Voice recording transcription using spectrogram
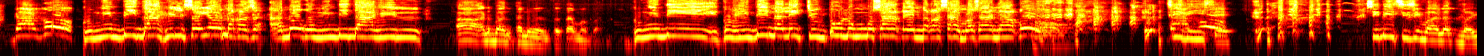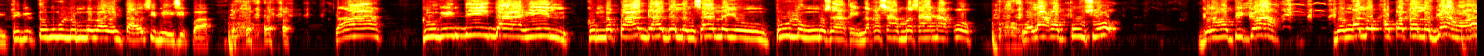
Gago! Kung hindi dahil sa iyo nakasa ano kung hindi dahil ah ano ba ano ba tama ba? Kung hindi kung hindi na late yung tulong mo sa akin nakasama sana ako. sinisi. sinisi si Malat ba? Tumulong na nga yung tao, sinisi pa. ah, kung hindi dahil kung napaaga lang sana yung tulong mo sa akin, nakasama sana ako. Wala kang puso. Grabe ka. Nang alok ka pa talaga, ha?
